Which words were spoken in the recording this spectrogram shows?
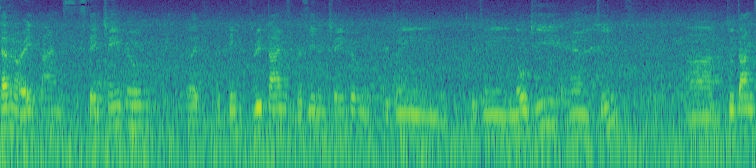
seven or eight times state champion. Like I think three times Brazilian champion between between no-gi and team. Uh, two times,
